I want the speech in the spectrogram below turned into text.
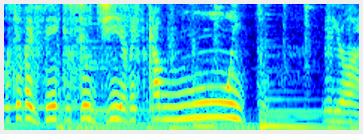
você vai ver que o seu dia vai ficar muito melhor.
